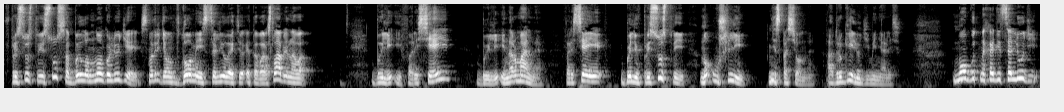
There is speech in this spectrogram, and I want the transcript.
в присутствии Иисуса было много людей. Смотрите, Он в доме исцелил этого расслабленного. Были и фарисеи, были и нормальные. Фарисеи были в присутствии, но ушли не спасенные, а другие люди менялись. Могут находиться люди,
